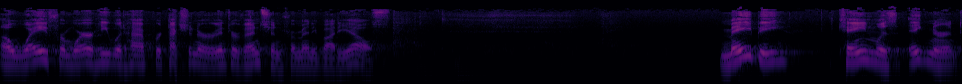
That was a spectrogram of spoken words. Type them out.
away from where he would have protection or intervention from anybody else. Maybe Cain was ignorant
